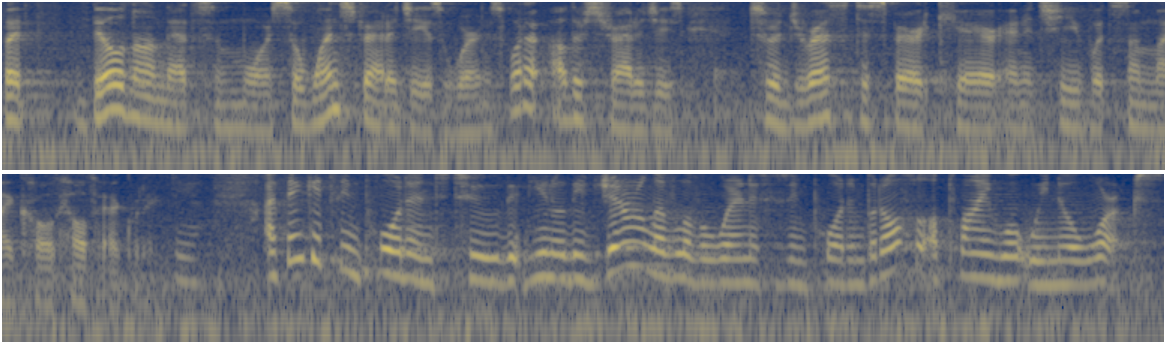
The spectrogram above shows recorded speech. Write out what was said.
But build on that some more. So, one strategy is awareness. What are other strategies to address disparate care and achieve what some might call health equity? Yeah. I think it's important to, the, you know, the general level of awareness is important, but also applying what we know works.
